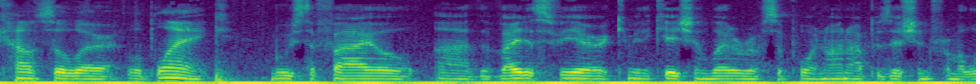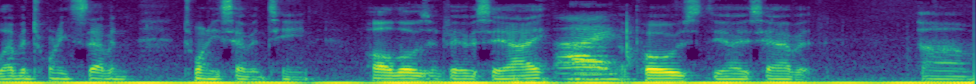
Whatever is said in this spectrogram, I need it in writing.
Counselor LeBlanc moves to file, uh, the Vitasphere Communication Letter of Support Non-Opposition from eleven twenty-seven twenty seventeen. All those in favor say aye. Aye. Opposed, the ayes have it. Um,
